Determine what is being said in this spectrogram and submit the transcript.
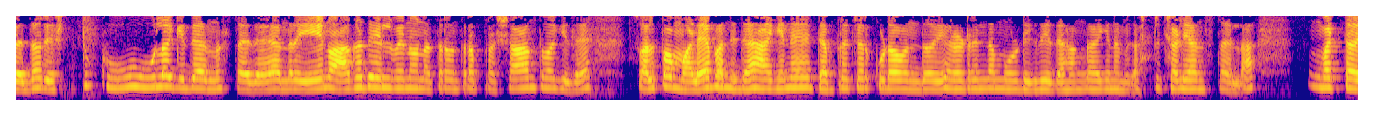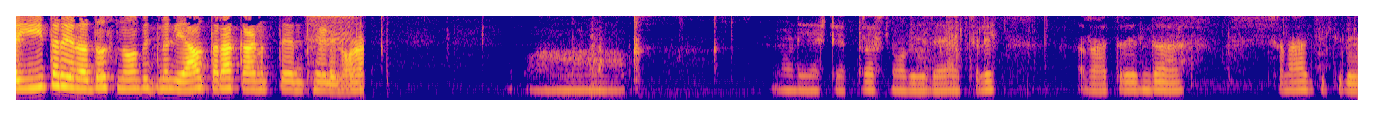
ವೆದರ್ ಎಷ್ಟು ಕೂಲಾಗಿದೆ ಅನ್ನಿಸ್ತಾ ಇದೆ. ಅಂದರೆ ಏನು ಆಗೋದೇ ಇಲ್ವೇನೋ ಅನ್ನೋ ಥರ ಒಂಥರ ಪ್ರಶಾಂತವಾಗಿದೆ. ಸ್ವಲ್ಪ ಮಳೆ ಬಂದಿದೆ. ಹಾಗೆಯೇ ಟೆಂಪ್ರೇಚರ್ ಕೂಡ ಒಂದು ಎರಡರಿಂದ ಮೂರು ಡಿಗ್ರಿ ಇದೆ. ಹಾಗಾಗಿ ನಮಗೆ ಅಷ್ಟು ಚಳಿ ಅನಿಸ್ತಾ ಇಲ್ಲ. ಬಟ್ ಈ ಥರ ಇರೋದು ಸ್ನೋ ಬಿದ್ಮೇಲೆ ಯಾವ ಥರ ಕಾಣುತ್ತೆ ಅಂತ ಹೇಳಿ ನೋಡೋಣ. ನೋಡಿ ಎಷ್ಟು ಎತ್ತರ ಸ್ನೋ ಬಿದ್ದಿದೆ. ಆ್ಯಕ್ಚುಲಿ ರಾತ್ರಿಯಿಂದ ಚೆನ್ನಾಗಿ ಬಿದ್ದಿದೆ.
